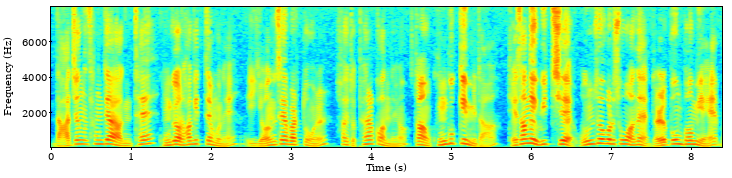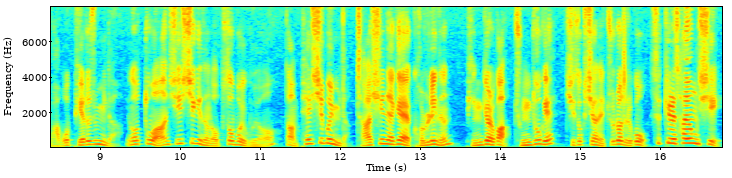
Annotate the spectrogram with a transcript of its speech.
낮은 상대한테 공격을 하기 때문에 이 연쇄 발동을 하기 더 편할 것 같네요. 다음 궁극기입니다. 대상의 위치에 운석을 소환해 넓은 범위에 마법 피해를 줍니다. 이것 또한 CC기는 없어 보이고요. 다음 passive입니다. 자신에게 걸리는 빙결과 중독의 지속 시간이 줄어들고 스킬 사용 시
